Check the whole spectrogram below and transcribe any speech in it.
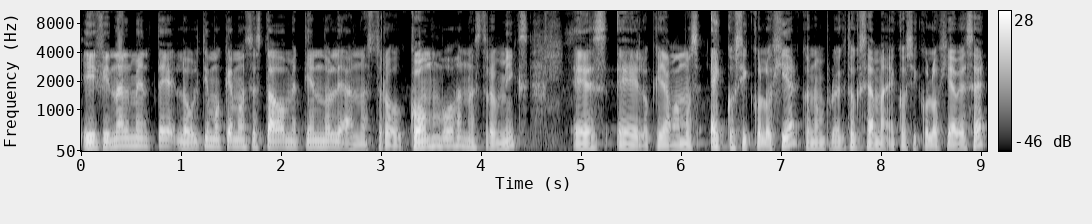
Y finalmente, lo último que hemos estado metiéndole a nuestro combo, a nuestro mix, es eh, lo que llamamos ecopsicología, con un proyecto que se llama Ecopsicología BC,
